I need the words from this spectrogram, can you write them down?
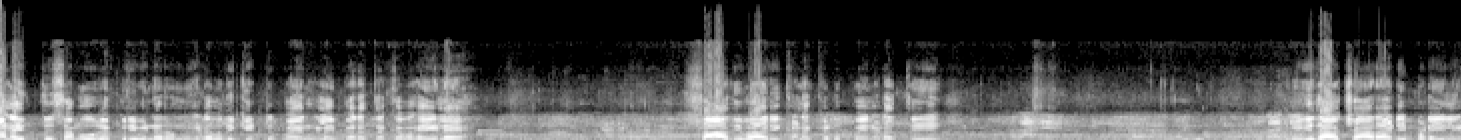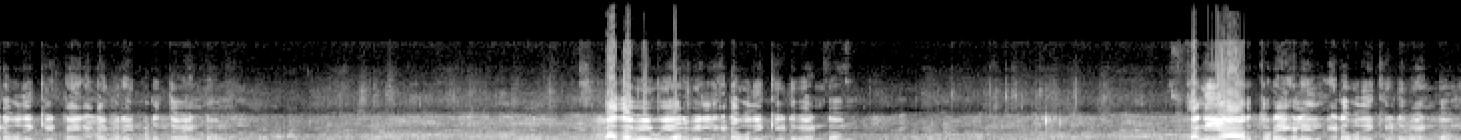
அனைத்து சமூக பிரிவினரும் இடஒதுக்கீட்டு பயன்களை பெறத்தக்க வகையில் சாதிவாரி கணக்கெடுப்பை நடத்தி விகிதாச்சார அடிப்படையில் இடஒதுக்கீட்டை நடைமுறைப்படுத்த வேண்டும். பதவி உயர்வில் இடஒதுக்கீடு வேண்டும். தனியார் துறைகளில் இடஒதுக்கீடு வேண்டும்.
